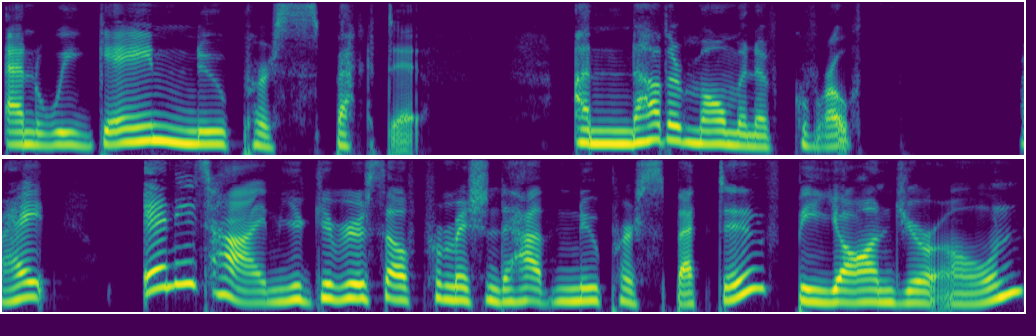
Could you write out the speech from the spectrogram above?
and we gain new perspective. Another moment of growth, right? Anytime you give yourself permission to have new perspective beyond your own,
